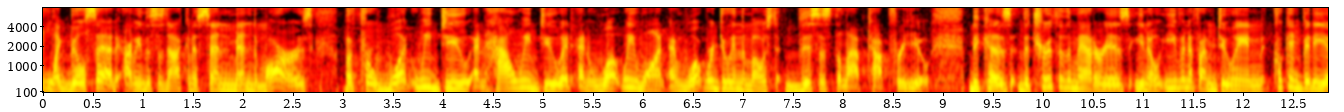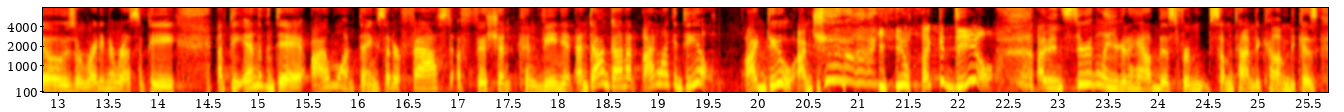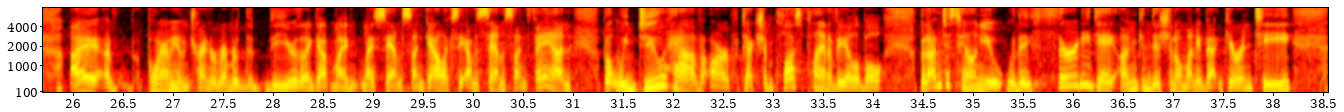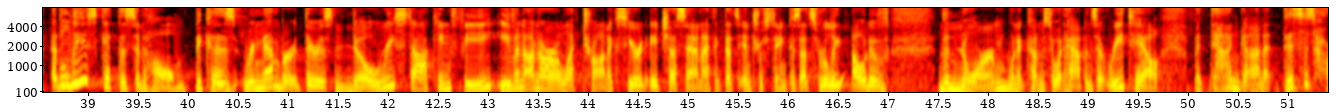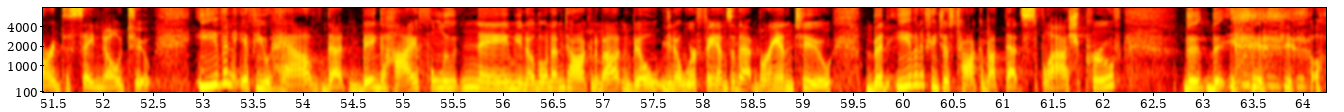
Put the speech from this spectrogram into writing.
like Bill said, I mean, this is not gonna send men to Mars, but for what we do and how we do it and what we want and what we're doing the most, this is the laptop for you. Because the truth of the matter is, you know, even if I'm doing cooking videos or writing a recipe, at the end of the day, I want things that are fast, efficient, convenient, and doggone it, I like a deal. I do. I'm just, you like a deal. I mean, certainly you're gonna have this for some time to come because I, I boy, I'm even trying to remember the, the year that I got my, my Samsung Galaxy. I'm a Samsung fan, but we do have our Protection Plus plan available. But I'm just telling you, with a 30-day unconditional money-back guarantee, at least get this at home because remember, there is no restocking fee, even on our electronics here at HSN. I think that's interesting because that's really out of the norm when it comes to what happens at retail, but doggone it, this is hard to say no to. Even if you have that big highfalutin name, you know the one I'm talking about, and Bill, you know, we're fans of that brand too, but even if you just talk about that splash proof, the, the you know,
